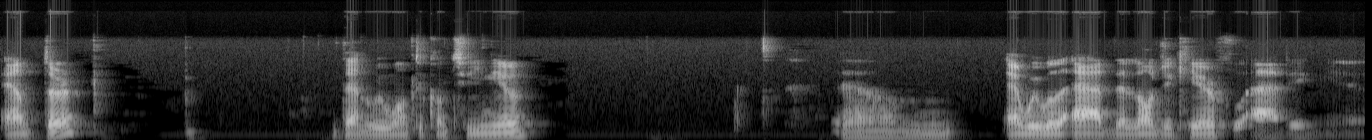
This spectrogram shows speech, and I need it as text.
enter then we want to continue um, and we will add the logic here for adding uh,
